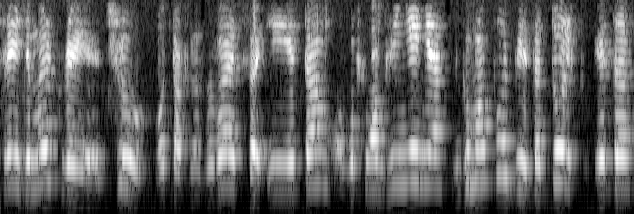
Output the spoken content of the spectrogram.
Фредди Меркьюри True, вот так называется, и там, в общем, обвинение в гомофобии, это только, это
